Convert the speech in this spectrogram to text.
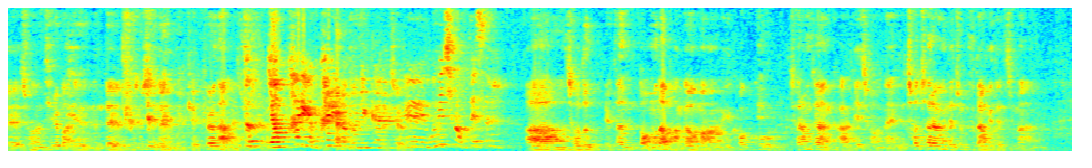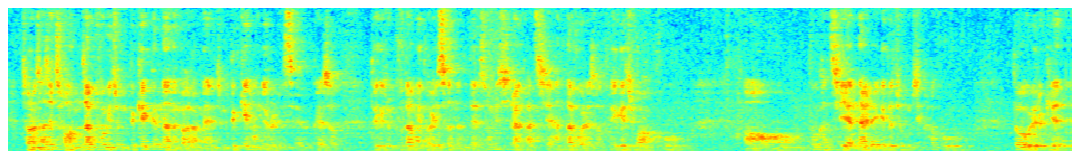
네, 저는 티를 많이 냈는데 효준 씨는 이렇게 표현을 안 또 해주시더라고요. 역할이 역할이다 보니까. 그렇죠. 네, 오민 씨는 어땠어요? 아, 저도 일단 너무나 반가운 마음이 컸고 촬영장 가기 전에 이제 첫 촬영인데 좀 부담이 됐지만 저는 사실 전 작품이 좀 늦게 끝나는 바람에 좀 늦게 합류를 했어요. 그래서 되게 좀 부담이 더 있었는데 소미 씨랑 같이 한다고 해서 되게 좋았고 어, 또 같이 옛날 얘기도 조금씩 하고 또 이렇게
